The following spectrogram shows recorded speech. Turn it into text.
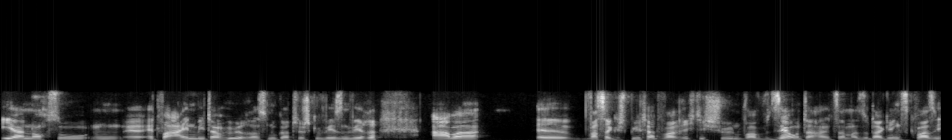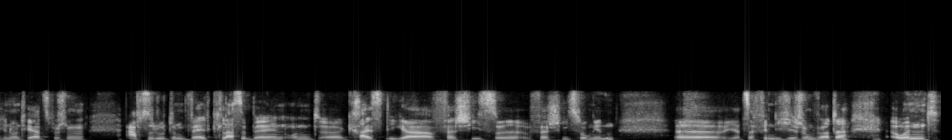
eher noch so ein äh, etwa ein Meter höherer Snookertisch gewesen wäre, aber äh, was er gespielt hat, war richtig schön, war sehr unterhaltsam. Also da ging es quasi hin und her zwischen absolutem Weltklassebällen und äh, Kreisliga-Verschießungen. Äh, jetzt erfinde ich hier schon Wörter. Und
